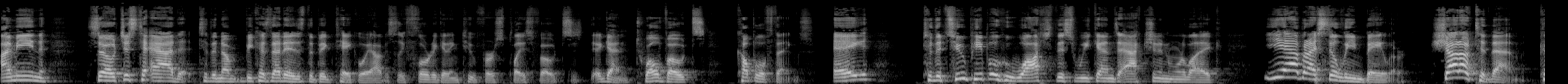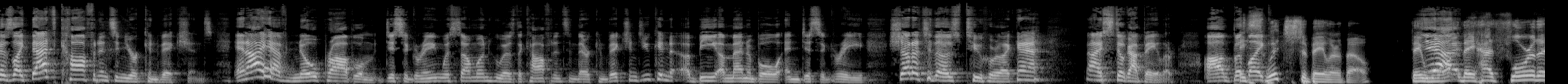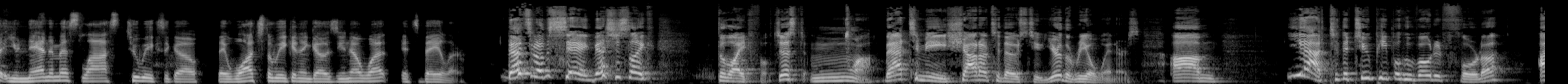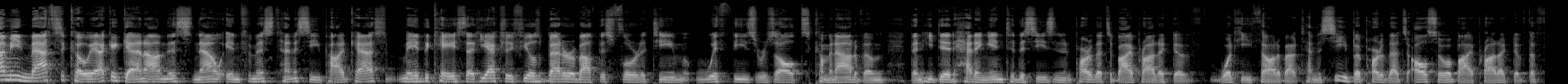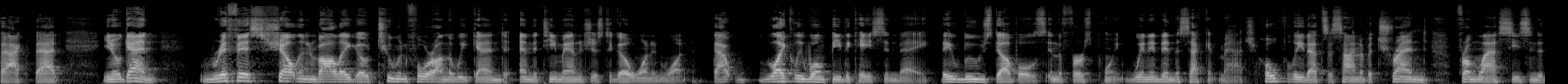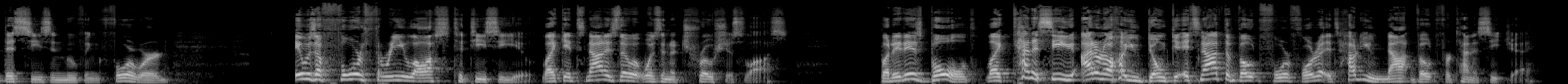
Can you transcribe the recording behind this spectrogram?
I mean, so just to add to the number, because that is the big takeaway, obviously, Florida getting two first place votes. Again, 12 votes, couple of things. A, to the two people who watched this weekend's action and were like, yeah, but I still lean Baylor. Shout out to them. Cause like that's confidence in your convictions. And I have no problem disagreeing with someone who has the confidence in their convictions. You can uh, be amenable and disagree. Shout out to those two who are like, eh, I still got Baylor. Um, but they like switched to Baylor though. They yeah. wa- they had Florida unanimous last two weeks ago. They watched the weekend and goes, you know what? It's Baylor. That's what I'm saying. That's just like delightful. Just mwah. that to me. Shout out to those two. You're the real winners. Um, yeah, to the two people who voted Florida. I mean, Matt Stakoyak, again, on this now infamous Tennessee podcast, made the case that he actually feels better about this Florida team with these results coming out of him than he did heading into the season. And part of that's a byproduct of what he thought about Tennessee, but part of that's also a byproduct of the fact that, you know, again, Riffice, Shelton, and Vale go two and four on the weekend, and the team manages to go one and one. That likely won't be the case in May. They lose doubles in the first point, win it in the second match. Hopefully, that's a sign of a trend from last season to this season moving forward. It was a 4 3 loss to TCU. Like, it's not as though it was an atrocious loss but it is bold. Like Tennessee, I don't know how you don't get. It's not the vote for Florida. It's how do you not vote for Tennessee, Jay?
